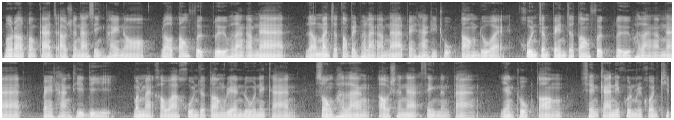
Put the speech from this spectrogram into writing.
เมื่อเราต้องการจะเอาชนะสิ่งภายนอก เราต้องฝึกปลือพลังอำนาจ แล้วมันจะต้องเป็นพลังอำนาจไปทางที่ถูกต้องด้วย คุณจำเป็นจะต้องฝึกปลือพลังอำนาจไปทางที่ดี มันหมายความว่าคุณจะต้องเรียนรู้ในการส่งพลังเอาชนะสิ่งต่างๆ อย่างถูกต้อง เช่นการที่คุณเป็นคนคิด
